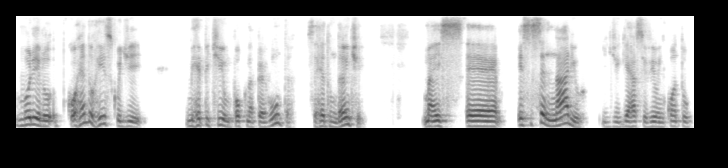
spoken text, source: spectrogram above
Murilo, correndo o risco de me repetir um pouco na pergunta, ser redundante, mas é, esse cenário de guerra civil enquanto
